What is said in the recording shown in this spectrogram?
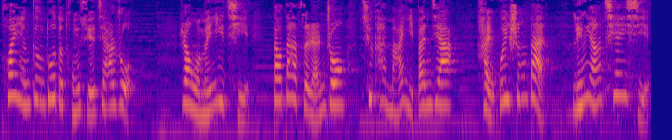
欢迎更多的同学加入。让我们一起到大自然中去看蚂蚁搬家、海龟生蛋、羚羊迁徙。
